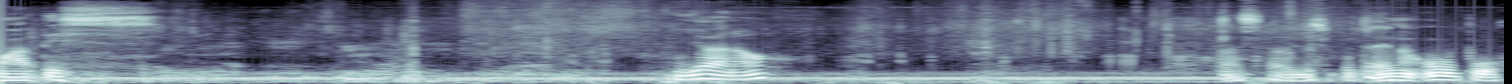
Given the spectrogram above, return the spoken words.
kamatis. Yan oh. Tapos harvest po tayo ng upo.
